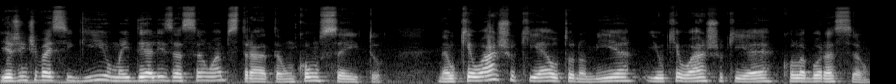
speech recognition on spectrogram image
e a gente vai seguir uma idealização abstrata, um conceito. Né? O que eu acho que é autonomia e o que eu acho que é colaboração.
